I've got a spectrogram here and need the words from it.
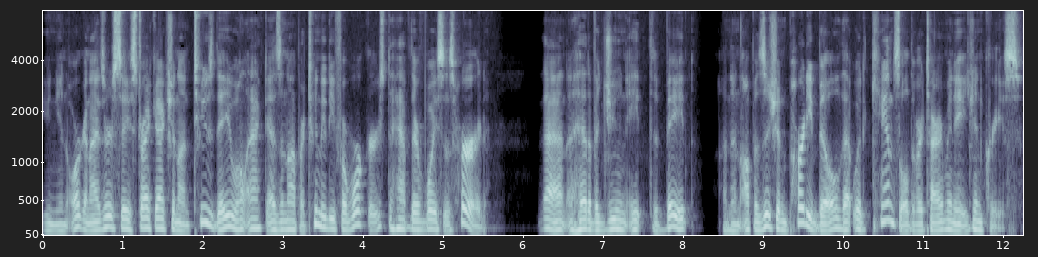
Union organizers say strike action on Tuesday will act as an opportunity for workers to have their voices heard. That ahead of a June 8th debate on an opposition party bill that would cancel the retirement age increase.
